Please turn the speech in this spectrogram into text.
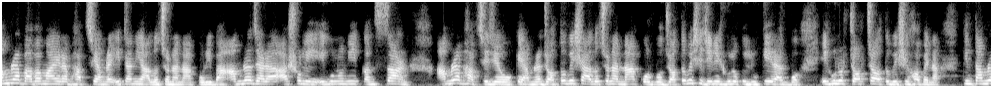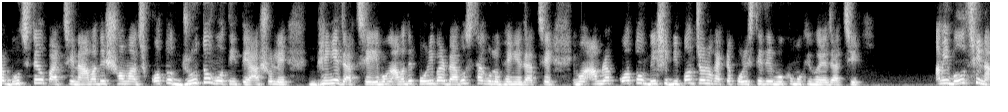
আমরা বাবা মায়েরা ভাবছি আমরা এটা নিয়ে আলোচনা না করি বা আমরা যারা আসলে এগুলো নিয়ে কনসার্ন আমরা ভাবছি যে ওকে আমরা যত বেশি আলোচনা না করব, যত বেশি জিনিসগুলোকে লুকিয়ে রাখব, এগুলোর চর্চা অত বেশি হবে না। কিন্তু আমরা বুঝতেও পারছি না আমাদের সমাজ কত দ্রুত গতিতে আসলে ভেঙে যাচ্ছে এবং আমাদের পরিবার ব্যবস্থাগুলো ভেঙে যাচ্ছে এবং আমরা কত বেশি বিপজ্জনক একটা পরিস্থিতির মুখোমুখি হয়ে যাচ্ছি। আমি বলছি না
